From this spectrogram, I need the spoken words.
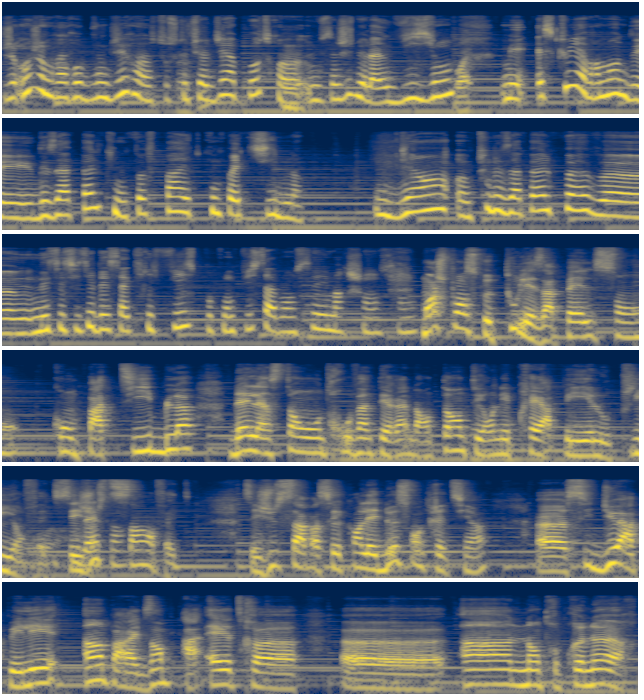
Je- moi, j'aimerais rebondir euh, sur ce que tu as dit, apôtre. Euh, Il s'agit de la vision. Ouais. Mais est-ce qu'il y a vraiment des, des appels qui ne peuvent pas être compatibles? Ou bien euh, tous les appels peuvent euh, nécessiter des sacrifices pour qu'on puisse avancer et marcher ensemble? Moi, je pense que tous les appels sont compatibles dès l'instant où on trouve un terrain d'entente et on est prêt à payer le prix, en fait. C'est juste ça, en fait. C'est juste ça, parce que quand les deux sont chrétiens, euh, si Dieu a appelé un, par exemple, à être euh, euh, un entrepreneur,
